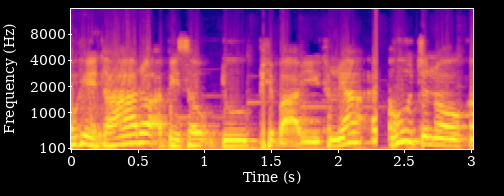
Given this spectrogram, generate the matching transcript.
Okay ဒါကတော့ episode 2ဖြစ်ပါပြီခင်ဗျာအခုကျွန်တော်က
